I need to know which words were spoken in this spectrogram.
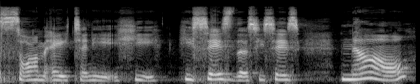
Psalm 8 and he, he, he says this. He says, Now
